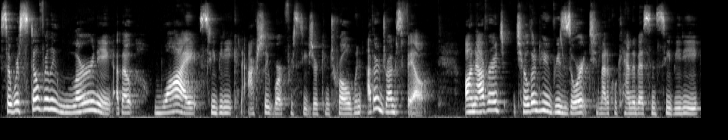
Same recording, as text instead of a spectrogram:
So we're still really learning about why CBD can actually work for seizure control when other drugs fail. On average, children who resort to medical cannabis and CBD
